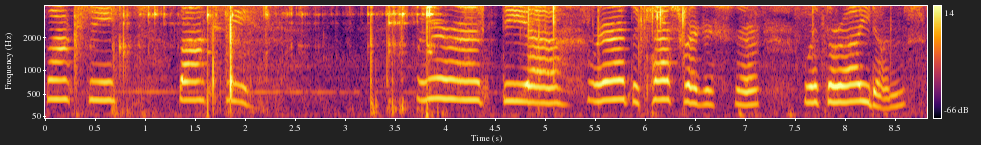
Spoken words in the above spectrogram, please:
Foxy, Foxy, we're at the, uh, we're at the cash register with our items.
